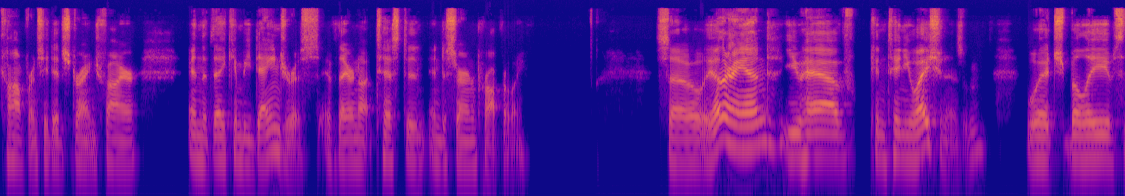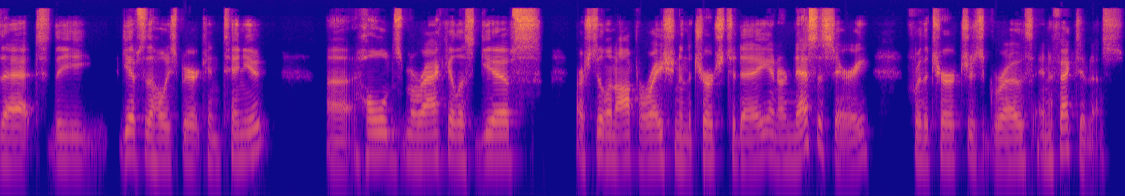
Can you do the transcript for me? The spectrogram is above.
conference he did, Strange Fire and that they can be dangerous if they are not tested and discerned properly. So, on the other hand, you have continuationism, which believes that the gifts of the Holy Spirit continued, uh, holds miraculous gifts, are still in operation in the church today, and are necessary for the church's growth and effectiveness.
